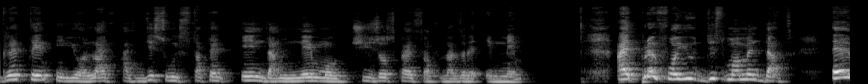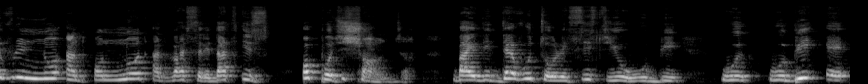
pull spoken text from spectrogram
great thing in your life as this week started in the name of Jesus Christ of Nazareth. Amen. I pray for you this moment that every known and unknown adversary that is oppositioned by the devil to resist you will be will, will be a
